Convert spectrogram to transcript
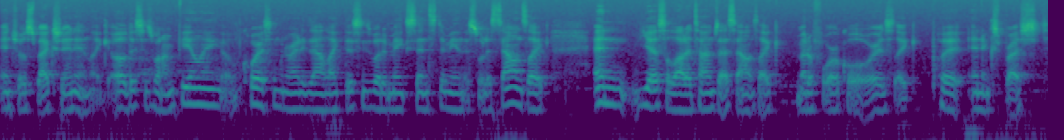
introspection and like, oh, this is what I'm feeling. Of course, I'm gonna write it down. Like, this is what it makes sense to me, and this is what it sounds like. And yes, a lot of times that sounds like metaphorical or is like put and expressed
